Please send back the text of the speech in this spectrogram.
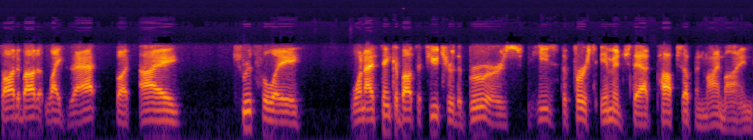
thought about it like that, but I, truthfully, when I think about the future of the Brewers, he's the first image that pops up in my mind.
